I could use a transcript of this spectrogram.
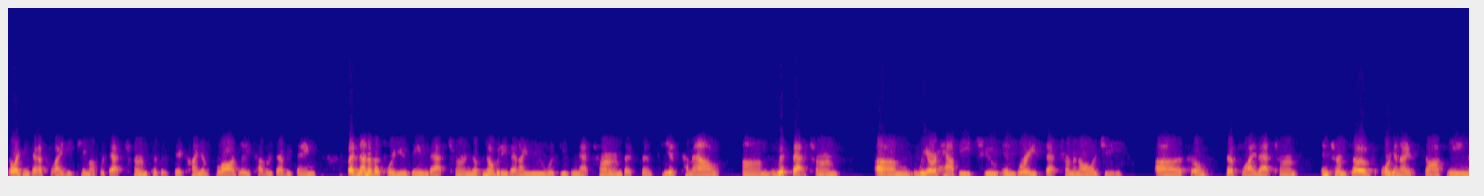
So I think that's why he came up with that term because it, it kind of broadly covers everything but none of us were using that term. No, nobody that I knew was using that term. But since he has come out um, with that term, um, we are happy to embrace that terminology. Uh, so that's why that term. In terms of organized stalking,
